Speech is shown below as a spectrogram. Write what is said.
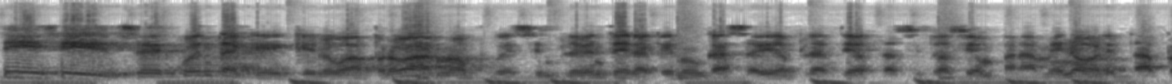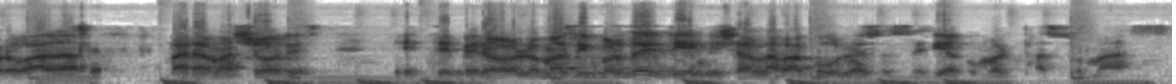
Sí, sí, se da cuenta que, que, lo va a aprobar, ¿no? Porque simplemente era que nunca se había planteado esta situación para menores, está aprobada para mayores. Este, pero lo más importante es que tienen que llegar las vacunas, eso sería como el paso más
